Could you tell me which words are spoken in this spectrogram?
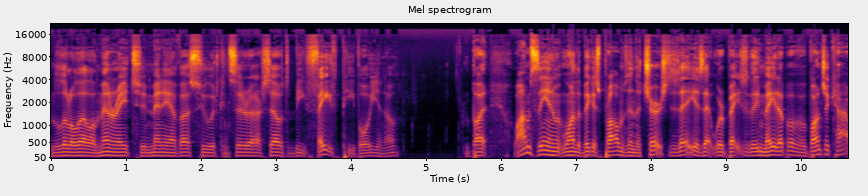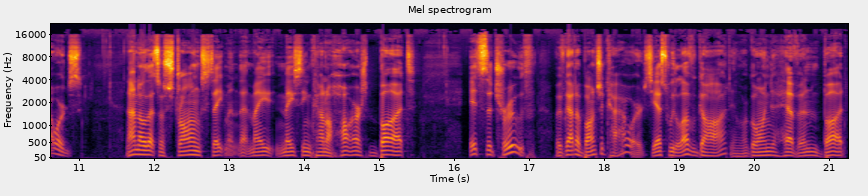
a little elementary to many of us who would consider ourselves to be faith people, you know. But what I'm seeing one of the biggest problems in the church today is that we're basically made up of a bunch of cowards. Now, I know that's a strong statement that may may seem kind of harsh, but it's the truth. We've got a bunch of cowards. Yes, we love God and we're going to heaven, but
